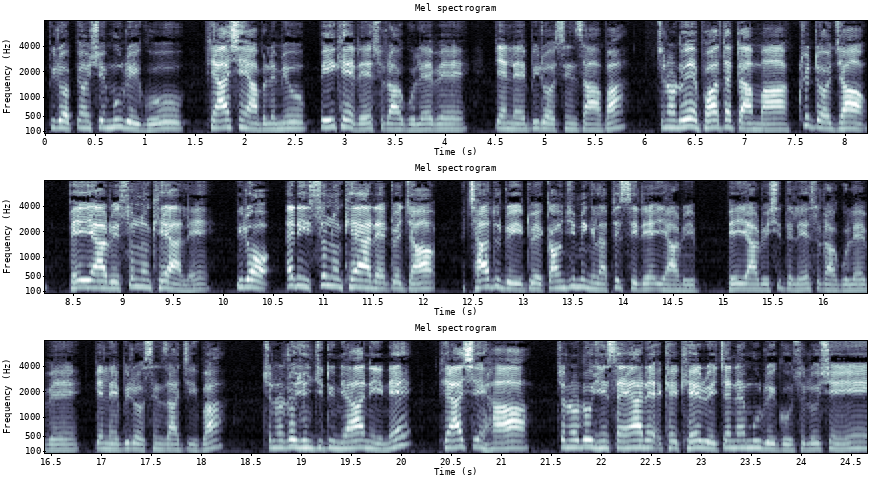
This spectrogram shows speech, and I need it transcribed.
ပြီးတော့ပျော်ရွှင်မှုတွေကိုဖျားရှင်ဟာဘယ်လိုမျိုးပေးခဲ့တယ်ဆိုတာကိုလည်းပဲပြန်လည်ပြီးတော့စဉ်းစားပါကျွန်တော်တို့ရဲ့ဘဝသက်တာမှာခရစ်တော်ကြောင့်ဘယ်အရာတွေဆွန့်လွတ်ခဲ့ရလဲပြီးတော့အဲ့ဒီဆွန့်လွတ်ခဲ့ရတဲ့အတွက်ကြောင့်အခြားသူတွေအတွက်ကောင်းကြီးမင်္ဂလာဖြစ်စေတဲ့အရာတွေဘယ်အရာတွေရှိတယ်လဲဆိုတာကိုလည်းပဲပြန်လည်ပြီးတော့စဉ်းစားကြည့်ပါကျွန်တော်တို့ယဉ်ကျေးသူများအနေနဲ့ ဖျားရှင်ဟာကျွန်တော်တို့ရင်ဆိုင်ရတဲ့အခက်အခဲတွေကြမ်းတမ်းမှုတွေကိုဆိုလို့ရှိရင်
